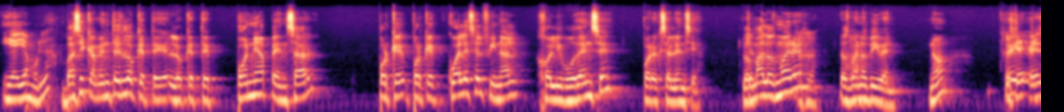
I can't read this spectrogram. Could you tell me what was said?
Y ella murió. Básicamente es lo que te, lo que te pone a pensar. Porque, porque ¿cuál es el final hollywoodense por excelencia? Los malos mueren, Ajá. los buenos viven, ¿no? Es que el,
